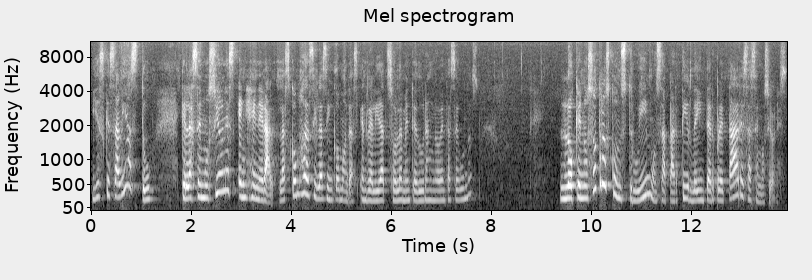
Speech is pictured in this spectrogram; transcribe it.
Y es que sabías tú que las emociones en general, las cómodas y las incómodas, en realidad solamente duran 90 segundos? Lo que nosotros construimos a partir de interpretar esas emociones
